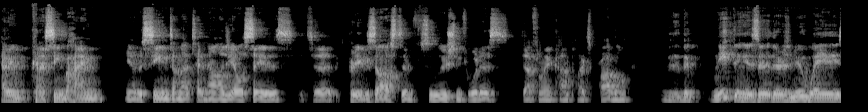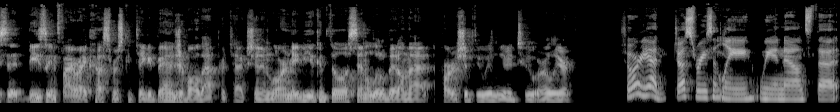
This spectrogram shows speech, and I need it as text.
having kind of seen behind you know the scenes on that technology. I will say it is it's a pretty exhaustive solution for what is definitely a complex problem. The, neat thing is that there's new ways that Beazley and FireEye customers can take advantage of all that protection. And Lauren, maybe you can fill us in a little bit on that partnership that we alluded to earlier. Sure. Yeah. Just recently, we announced that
